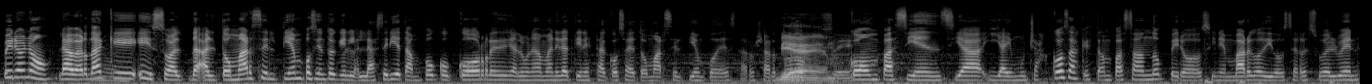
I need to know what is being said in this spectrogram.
Pero no, la verdad que eso, al, al tomarse el tiempo, siento que la, la serie tampoco corre de alguna manera, tiene esta cosa de tomarse el tiempo de desarrollar Bien. todo Sí. con paciencia y hay muchas cosas que están pasando, pero sin embargo, digo, se resuelven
